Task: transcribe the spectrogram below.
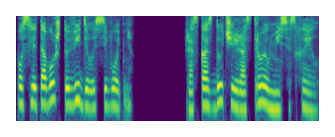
после того, что видела сегодня?» Рассказ дочери расстроил миссис Хейл.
